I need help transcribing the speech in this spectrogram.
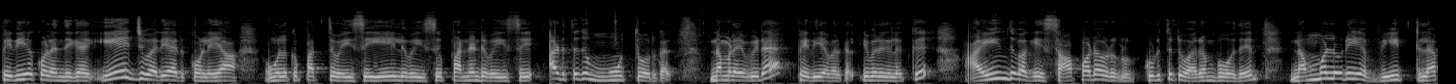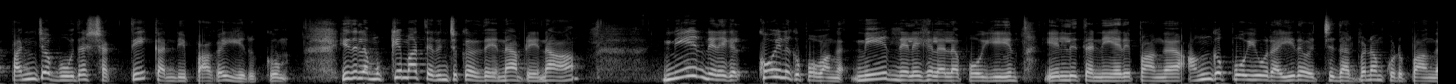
பெரிய குழந்தைங்க ஏஜ் வரியா இருக்கும் இல்லையா? உங்களுக்கு பத்து வயசு ஏழு வயசு பன்னெண்டு வயசு அடுத்தது மூத்தோர்கள். நம்மளை விட பெரியவர்கள். இவர்களுக்கு ஐந்து வகை சாப்பாடு அவர்களுக்கு கொடுத்துட்டு வரும்போது நம்மளுடைய வீட்டில் பஞ்சபூத சக்தி கண்டிப்பாக இருக்கும். இதில் முக்கியமாக தெரிஞ்சுக்கிறது என்ன அப்படின்னா நீர்நிலைகள் கோயிலுக்கு போவாங்க. நீர்நிலைகளில் போய் எள்ளு தண்ணி இறைப்பாங்க அங்கே போய் ஒரு ஐயரை வச்சு தர்ப்பணம் கொடுப்பாங்க.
